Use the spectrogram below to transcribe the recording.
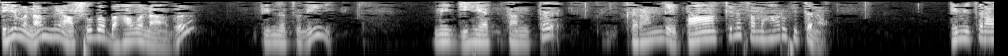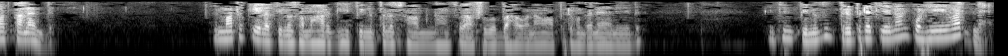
එහෙමනම් මේ අසුබ භාවනාව පින්නතුනි මේ ගිහියන්ට කරන්න එපා කියලා සමහරු හිතනවා. එහෙම හිතනවත් නැද්ද? මට කියලා තියෙන සමහර ගිහි පින්නතුල ස්වාමීන් වහන්සේ අසුබ භාවනාව අපිට හොඳ නෑ නේද? ඉතින් පින්නතුන් ත්‍රිපිටකේ නම් කොහේවත් නෑ.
